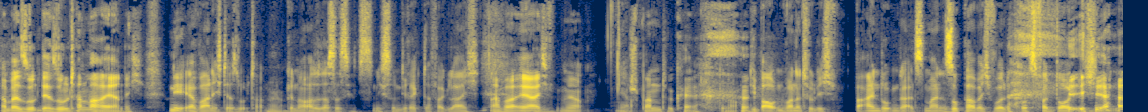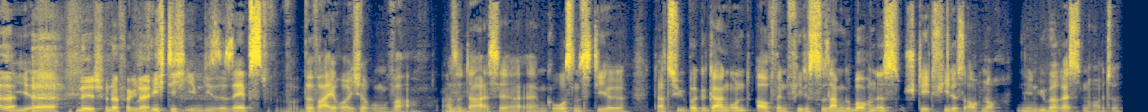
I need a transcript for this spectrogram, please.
Aber so, der Sultan war er ja nicht. Nee, er war nicht der Sultan. Ja. Genau, also das ist jetzt nicht so ein direkter Vergleich. Aber ja, ich, ja. Ja. Spannend, okay. Genau. Die Bauten waren natürlich beeindruckender als meine Suppe, aber ich wollte kurz verdeutlichen, Ja. wie, äh, Nee, wie wichtig ihm diese Selbstbeweihräucherung war. Also Mhm. da ist er im großen Stil dazu übergegangen und auch wenn vieles zusammengebrochen ist, steht vieles auch noch in den Überresten heute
